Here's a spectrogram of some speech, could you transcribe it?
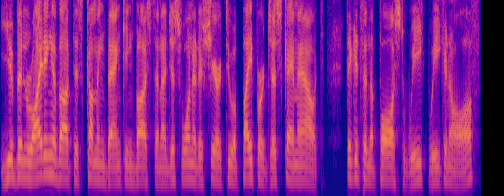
You've been writing about this coming banking bust, and I just wanted to share too. A paper just came out. I think it's in the past week, week and a half.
